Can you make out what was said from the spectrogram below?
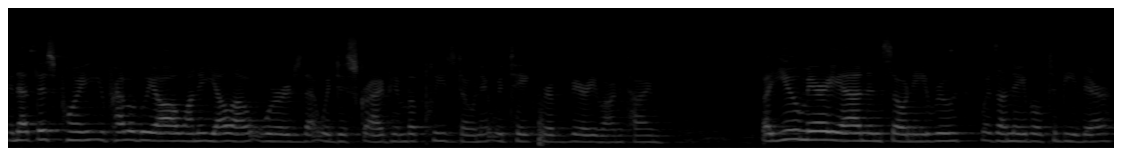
And at this point, you probably all want to yell out words that would describe him, but please don't. It would take for a very long time. But you, Marianne, and Sony, Ruth was unable to be there.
